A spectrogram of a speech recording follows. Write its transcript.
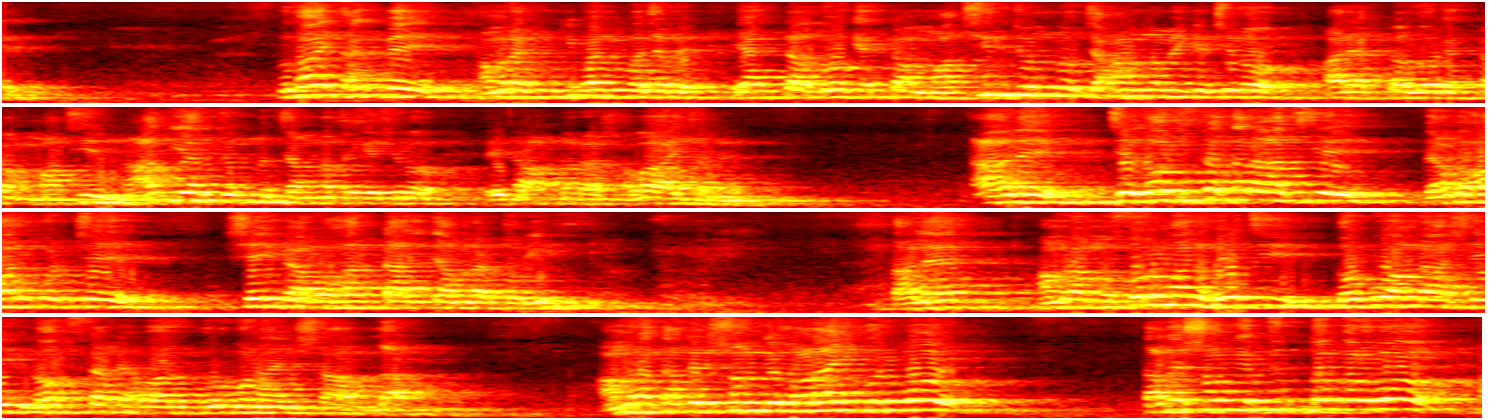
কোথায় থাকবে? আমরা কীভাবে বাঁচাবে? একটা লোক একটা মাছির জন্য জাহান নামে গেছিল আর একটা লোক একটা মাছি না দেওয়ার জন্য জান্নাতে গেছিল। এটা আপনারা সবাই জানেন। তাহলে যে লবসটা তারা আজকে ব্যবহার করছে, সেই ব্যবহারটা যদি আমরা করি, তাহলে আমরা মুসলমান হয়েছি, তবু আমরা সেই লবসটা ব্যবহার করব না ইনশাআল্লাহ। আমরা তাদের সঙ্গে লড়াই করব তাদের সঙ্গে যুদ্ধ করব,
